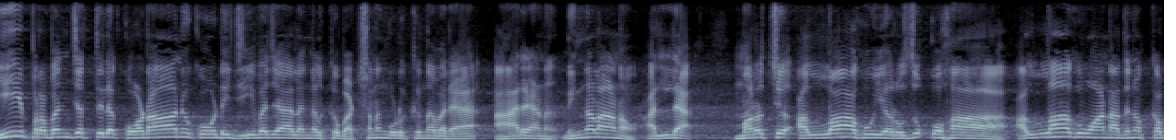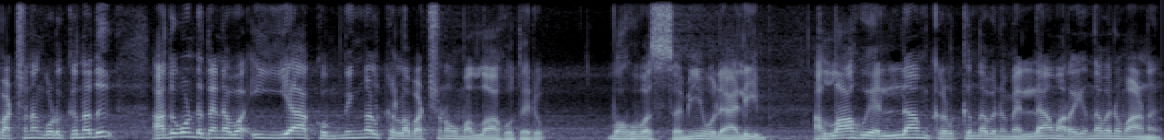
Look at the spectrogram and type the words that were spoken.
ഈ പ്രപഞ്ചത്തിലെ കോടാനുകോടി ജീവജാലങ്ങൾക്ക് ഭക്ഷണം കൊടുക്കുന്നവരാ ആരാണ്? നിങ്ങളാണോ? അല്ല. മറിച്ച് അള്ളാഹു യറുസുഖുഹ അള്ളാഹുവാണ് അതിനൊക്കെ ഭക്ഷണം കൊടുക്കുന്നത്. അതുകൊണ്ട് തന്നെ വ ഇയ്യാക്കും നിങ്ങൾക്കുള്ള ഭക്ഷണവും അള്ളാഹു തരും. വഹുവ സമീഉൽ അലീം. അള്ളാഹു എല്ലാം കേൾക്കുന്നവനും എല്ലാം അറിയുന്നവനുമാണ്.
